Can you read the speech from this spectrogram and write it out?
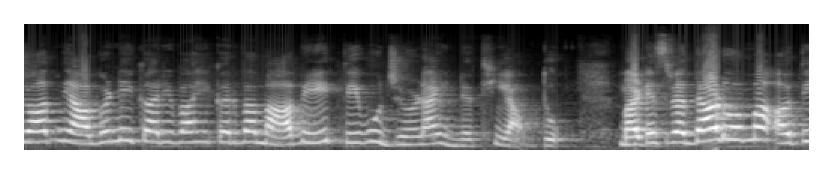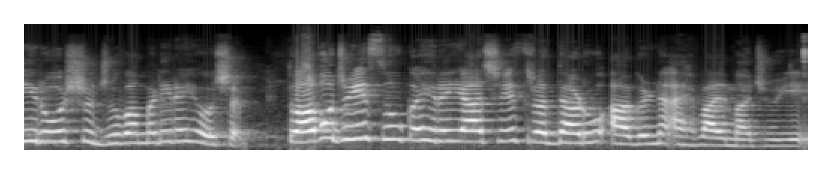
જાતની આગળની કાર્યવાહી કરવામાં આવે તેવું જણાઈ નથી આવતું. માટે શ્રદ્ધાળુઓમાં અતિરોષ જોવા મળી રહ્યો છે. તો આવો જોઈએ શું કહી રહ્યા છે શ્રદ્ધાળુ આગળના અહેવાલમાં જોઈએ.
